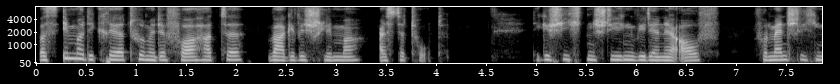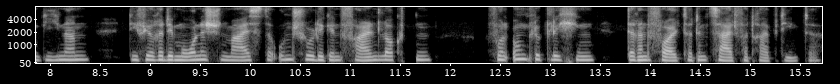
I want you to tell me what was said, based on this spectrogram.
Was immer die Kreatur mit ihr vorhatte, war gewiss schlimmer als der Tod. Die Geschichten stiegen wieder in ihr auf, von menschlichen Dienern, die für ihre dämonischen Meister Unschuldige in Fallen lockten, von Unglücklichen, deren Folter dem Zeitvertreib diente.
